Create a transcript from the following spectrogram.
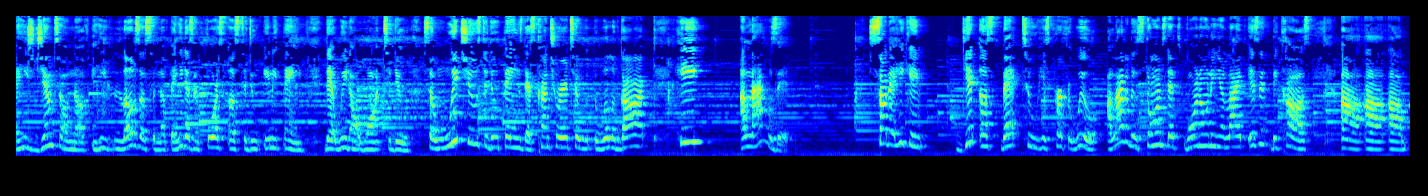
and he's gentle enough and he loves us enough that he doesn't force us to do anything that we don't want to do. So when we choose to do things that's contrary to the will of God, he allows it so that he can get us back to his perfect will. A lot of the storms that's going on in your life isn't because uh, uh, um,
